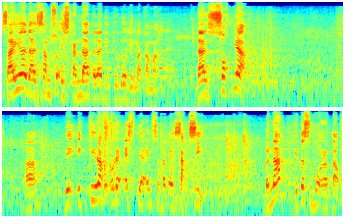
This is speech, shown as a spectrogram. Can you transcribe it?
Saya dan Samsul Iskandar telah dituduh di mahkamah. Dan Sofia uh, diiktiraf oleh SPRM sebagai saksi. Benar? Kita semua orang tahu.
